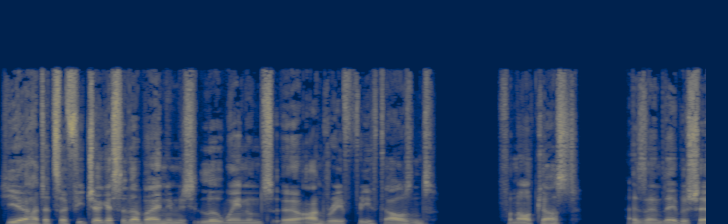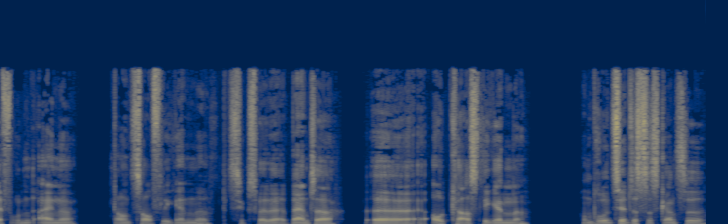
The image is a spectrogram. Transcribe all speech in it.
Hier hat er zwei Feature-Gäste dabei, nämlich Lil Wayne und äh, Andre 3000 von Outkast, also sein Labelchef und eine Down South-Legende, beziehungsweise Atlanta äh, Outcast-Legende. Und produziert ist das Ganze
